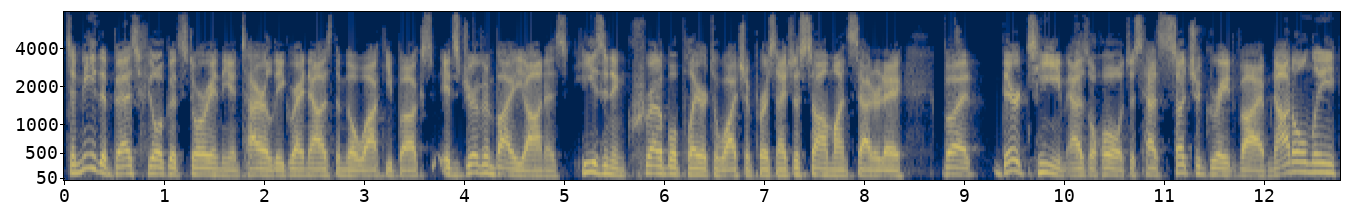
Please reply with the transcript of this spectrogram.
To me, the best feel good story in the entire league right now is the Milwaukee Bucks. It's driven by Giannis. He's an incredible player to watch in person. I just saw him on Saturday, but their team as a whole just has such a great vibe. Not only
